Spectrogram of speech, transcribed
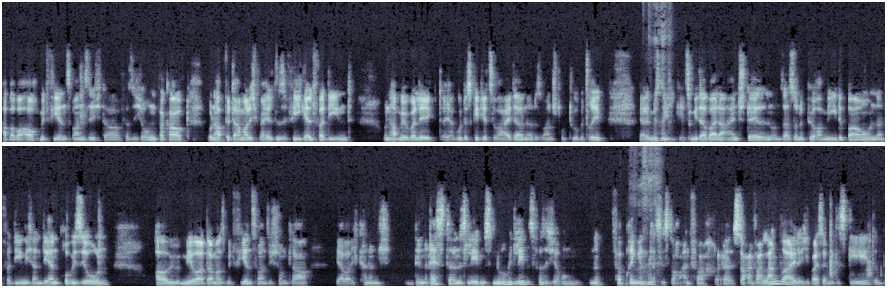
habe aber auch mit 24 da Versicherungen verkauft und habe für damalige Verhältnisse viel Geld verdient und habe mir überlegt, ja gut, es geht jetzt weiter, ne, das war ein Strukturbetrieb, ja, dann müsste ich jetzt Mitarbeiter einstellen und da so eine Pyramide bauen, dann verdiene ich an deren Provision. Aber mir war damals mit 24 schon klar, ja, aber ich kann doch nicht den Rest deines Lebens nur mit Lebensversicherungen ne, verbringen. Das ist doch einfach, äh, ist doch einfach langweilig. Ich weiß ja, wie das geht und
